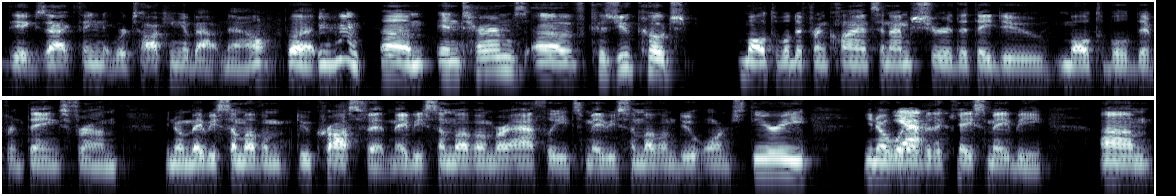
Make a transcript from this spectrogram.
the exact thing that we're talking about now. But mm-hmm. um, in terms of because you coach multiple different clients, and I'm sure that they do multiple different things from, you know, maybe some of them do CrossFit, maybe some of them are athletes, maybe some of them do Orange Theory, you know, whatever yeah. the case may be. Um,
